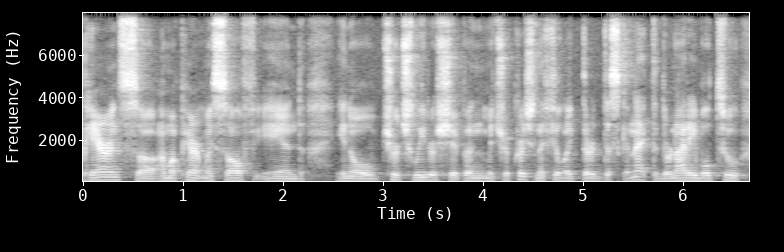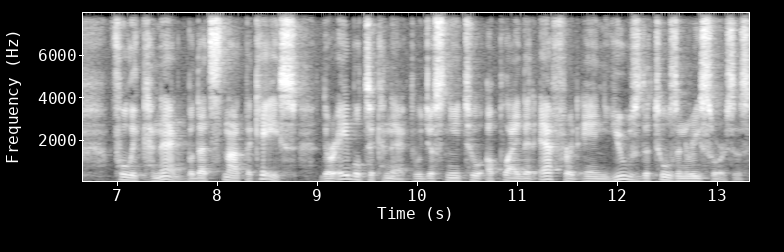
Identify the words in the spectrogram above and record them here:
parents uh, i'm a parent myself and you know church leadership and mature christian they feel like they're disconnected. They're not able to fully connect but that's not the case. They're able to connect. We just need to apply that effort and use the tools and resources.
